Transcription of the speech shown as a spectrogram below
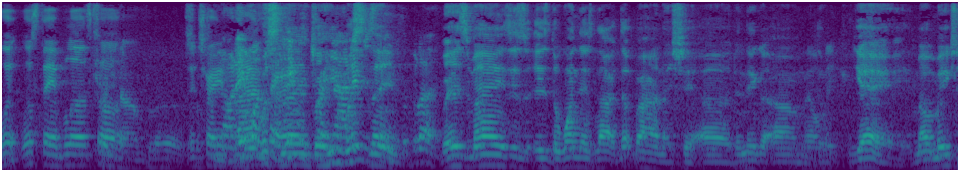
what what's their blood Trick called? Blood. The trade No, they Man, wouldn't what's say he name? was But he Trey now. They was just say he name. was the blood. But his man's is, is the one that's locked up behind that shit. Uh, the nigga, um, Mel the- Matrix. yeah, Mel Matrix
